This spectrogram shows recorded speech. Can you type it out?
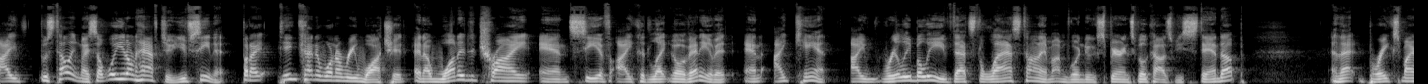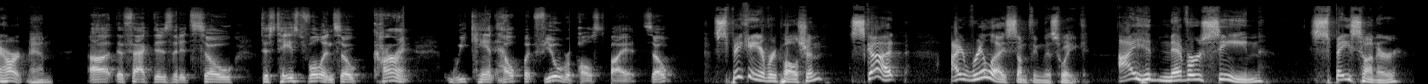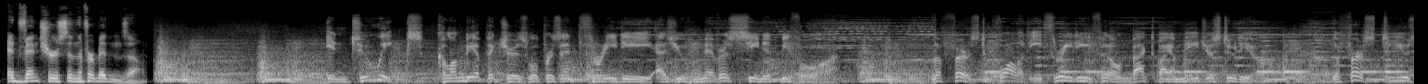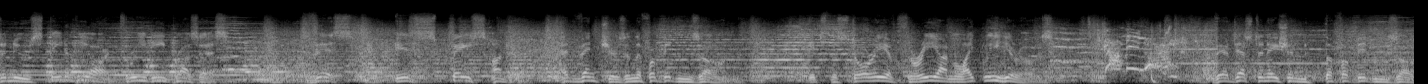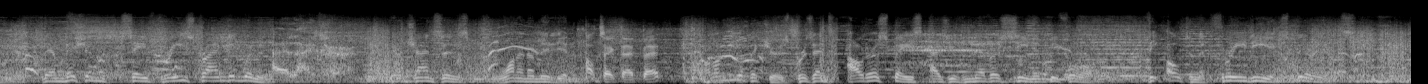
I was telling myself, well, you don't have to. You've seen it. But I did kind of want to rewatch it and I wanted to try and see if I could let go of any of it. And I can't. I really believe that's the last time I'm going to experience Bill Cosby's stand up. And that breaks my heart, man. uh, the fact is that it's so distasteful and so current, we can't help but feel repulsed by it. So Speaking of repulsion, Scott, I realized something this week. I had never seen Space Hunter Adventures in the Forbidden Zone. In two weeks, Columbia Pictures will present 3D as you've never seen it before. The first quality 3D film backed by a major studio. The first to use a new state of the art 3D process. This is Space Hunter Adventures in the Forbidden Zone. It's the story of three unlikely heroes. Their destination, the Forbidden Zone. Their mission, save three stranded women. I like her. Their chances, one in a million. I'll take that bet. Columbia Pictures presents Outer Space as you've never seen it before. The ultimate 3D experience.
